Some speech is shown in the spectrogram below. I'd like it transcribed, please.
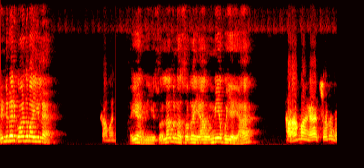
ரெண்டு பேரும் குழந்தை பாக்கி இல்ல ஐயா நீங்க சொல்லாம நான் சொல்றேன் ஐயா. உண்மையா பொய்யா ஆமாங்க சொல்லுங்க.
